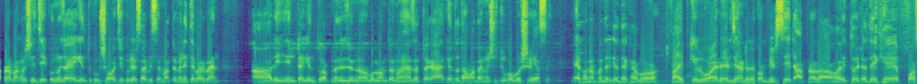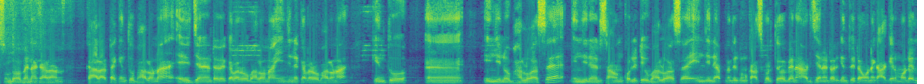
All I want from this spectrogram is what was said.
আপনারা বাংলাদেশের যে কোনো জায়গায় কিন্তু খুব সহজে কুরিয়ার সার্ভিসের মাধ্যমে নিতে পারবেন। আর ইঞ্জিনটা কিন্তু আপনাদের জন্য বললাম তো নয় হাজার টাকা, কিন্তু দামাদামি সুযোগ অবশ্যই আছে। এখন আপনাদেরকে দেখাবো ফাইভ কিলো ওয়ার্ডের জেনারেটর কমপ্লিট সেট আপনারা হয়তো এটা দেখে পছন্দ হবে না, কারণ কালারটা কিন্তু ভালো না, এই জেনারেটরের কালারও ভালো না, ইঞ্জিনের কালারও ভালো না, কিন্তু ইঞ্জিনও ভালো আছে, ইঞ্জিনের সাউন্ড কোয়ালিটিও ভালো আছে, ইঞ্জিনে আপনাদের কোনো কাজ করতে হবে না, আর জেনারেটর কিন্তু এটা অনেক আগের মডেল,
